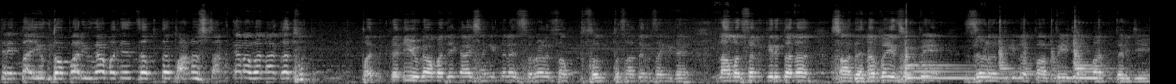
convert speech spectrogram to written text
त्रेतायुग द्वापार युगामध्ये जप्त अनुष्ठान करावं लागत होतं. पण कलियुगामध्ये काय सांगितलंय सरळ सप- साधन सांगितलंय. नामसंकीर्तन साधन पै सोपे. जळतील पापे जन्मांतरजी.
